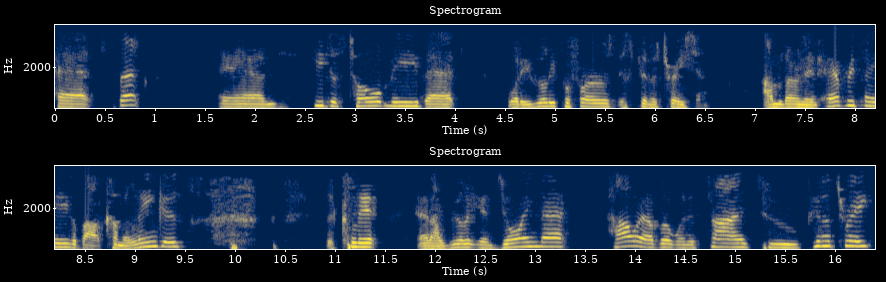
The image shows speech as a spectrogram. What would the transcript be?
had sex and he just told me that what he really prefers is penetration. I'm learning everything about cunnilingus, the clit, and I'm really enjoying that. However, when it's time to penetrate,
